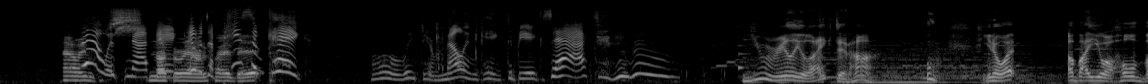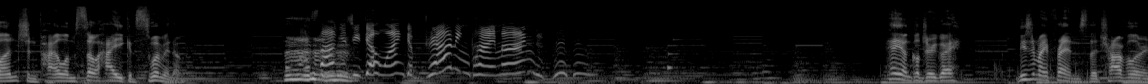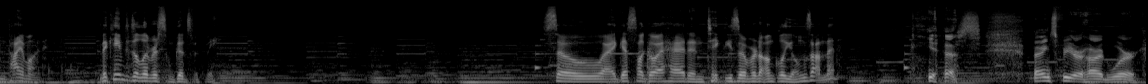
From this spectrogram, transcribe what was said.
Now we That was nothing. snuck It around was a quite a piece bit. of cake. Oh, winter melon cake to be exact. You really liked it, huh? Ooh, you know what? I'll buy you a whole bunch and pile them so high you could swim in them. as long as you don't wind up drowning, Paimon. Hey, Uncle Drigway. These are my friends, the Traveler and Paimon. They came to deliver some goods with me. So, I guess I'll go ahead and take these over to Uncle Yongzan then? Yes, thanks for your hard work.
